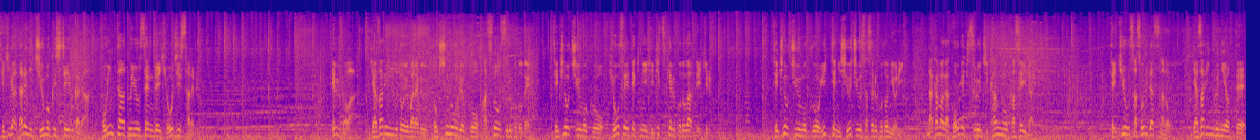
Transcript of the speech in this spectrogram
敵が誰に注目しているかがポインターという線で表示される。エルザはギャザリングと呼ばれる特殊能力を発動することで敵の注目を強制的に引きつけることができる。敵の注目を一手に集中させることにより仲間が攻撃する時間を稼いだり敵を誘い出すなどギャザリングによって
